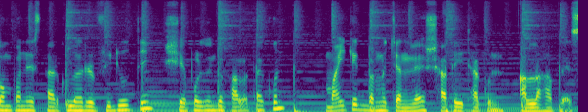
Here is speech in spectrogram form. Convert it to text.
কোম্পানির সার্কুলারের ভিডিওতে সে পর্যন্ত ভালো থাকুন মাইটেক বাংলা চ্যানেলের সাথেই থাকুন। আল্লাহ হাফেজ।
